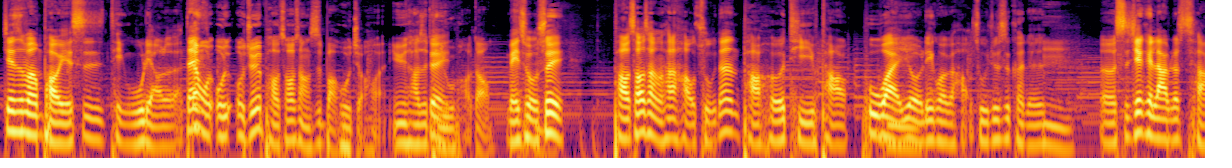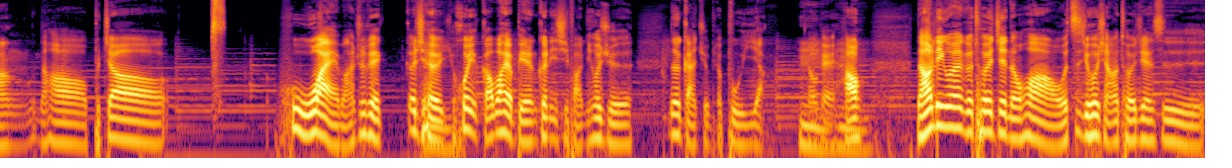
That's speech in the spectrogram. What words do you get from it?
健身房跑也是挺无聊的。但我我我觉得跑操场是保护脚踝，因为它是平路跑道，没错。所以跑操场有它的好处，但跑合体跑户外又有另外一个好处，就是可能呃时间可以拉比较长，然后比较户外嘛，就可以，而且会搞不好还有别人跟你一起跑，你会觉得那个感觉比较不一样。OK，好。然后另外一个推荐的话，我自己会想要推荐是，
